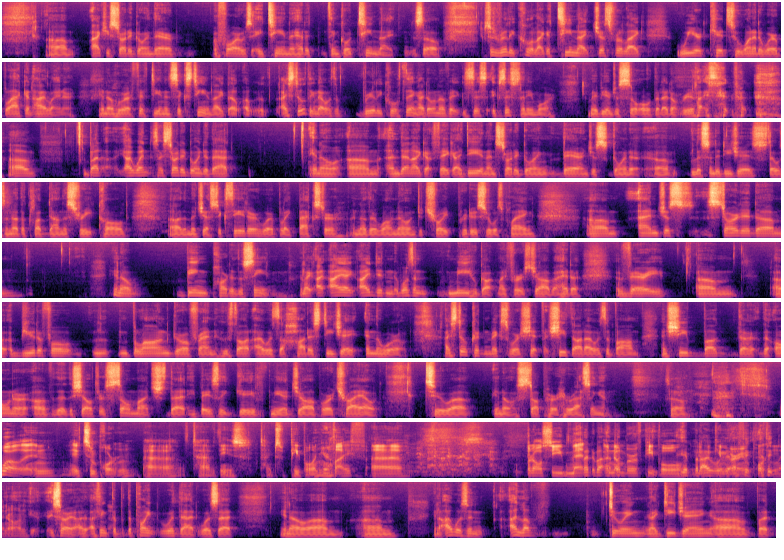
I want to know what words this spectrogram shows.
Um, I actually started going there before I was 18. They had a thing called Teen Night. So, which is really cool, like a teen night just for like weird kids who wanted to wear black and eyeliner, you know, who are 15 and 16. Like that, I still think that was a really cool thing. I don't know if it exists, exists anymore. Maybe I'm just so old that I don't realize it. But, um, but I went, I started going to that you know, um, and then I got fake ID and then started going there and just going to um, listen to DJs. There was another club down the street called uh, the Majestic Theater where Blake Baxter, another well known Detroit producer, was playing. Um, and just started, um, you know, being part of the scene. Like, I, I, I didn't, it wasn't me who got my first job. I had a, a very, um, a beautiful blonde girlfriend who thought I was the hottest DJ in the world. I still couldn't mix worth shit, but she thought I was a bomb. And she bugged the, the owner of the, the shelter so much that he basically gave me a job or a tryout to, uh, you know, stop her harassing him. So, Well, and it's important uh, to have these types of people in your life. Uh, but also, you met But- but- a number of people Yeah, but who I became I very think- important think- later on. Sorry, I, I think the the point with that was that, you know, um, um, you know, I wasn't. I love doing like DJing, uh, but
